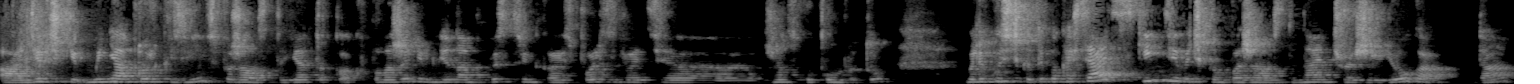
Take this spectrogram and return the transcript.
А, девочки, меня только, извините, пожалуйста, я так как в положении, мне надо быстренько использовать э, женскую комнату. Маликусечка, ты пока сядь, скинь девочкам, пожалуйста, Nine Treasure Yoga, да,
